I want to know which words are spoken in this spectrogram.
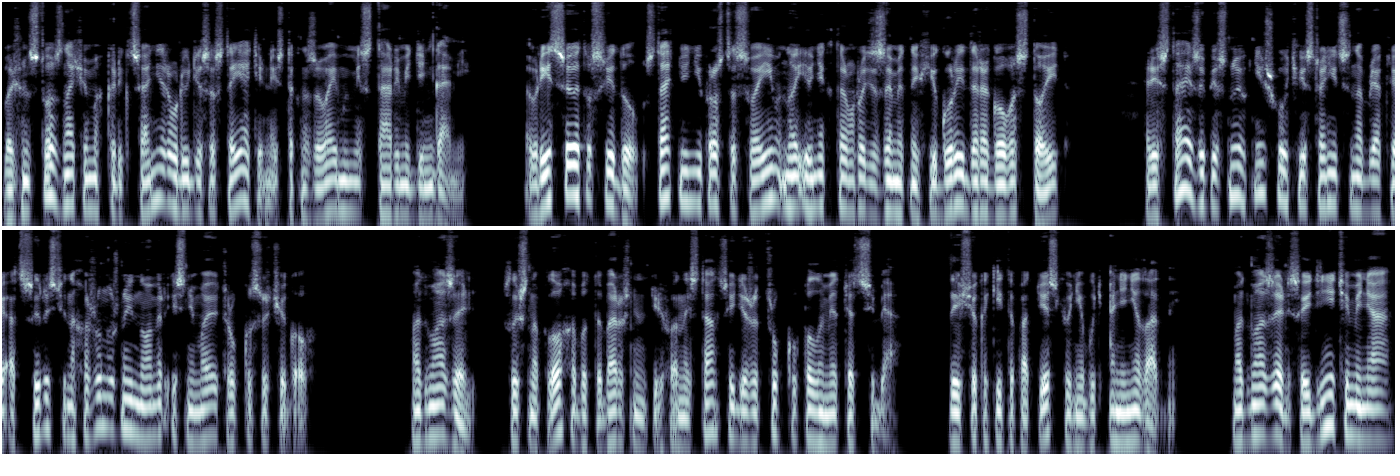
Большинство значимых коллекционеров – люди состоятельные, с так называемыми старыми деньгами. Влиться в эту среду, стать не просто своим, но и в некотором роде заметной фигурой дорогого стоит. Листая записную книжку, чьи страницы набрякли от сырости, нахожу нужный номер и снимаю трубку с рычагов. «Мадемуазель», слышно плохо, будто барышня на телефонной станции держит трубку в полуметре от себя. Да еще какие-то потрескивания, будь они неладны. «Мадемуазель, соедините меня...»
